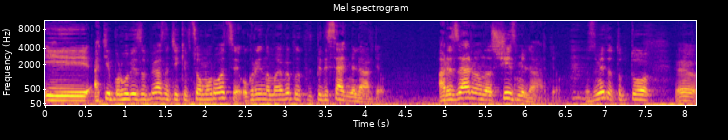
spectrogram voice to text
І, а ті боргові зобов'язання тільки в цьому році Україна має виплатити 50 мільярдів. А резерви у нас 6 мільярдів. Розумієте? Тобто е,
